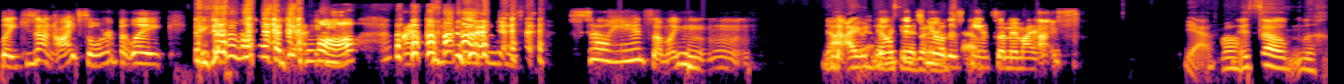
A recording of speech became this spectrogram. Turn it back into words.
like he's not an eyesore, but like he doesn't look like a doll. I, I'm not he's so handsome. Like mm-mm. No, I would no never say that about 15 year old is handsome in my eyes. Yeah. Oh. It's so ugh.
